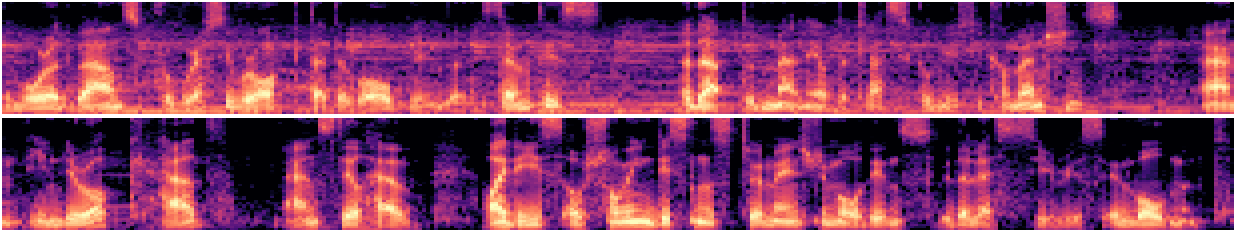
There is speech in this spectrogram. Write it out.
The more advanced progressive rock that evolved in the 70s adapted many of the classical music conventions, and indie rock had, and still have, ideas of showing distance to a mainstream audience with a less serious involvement.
